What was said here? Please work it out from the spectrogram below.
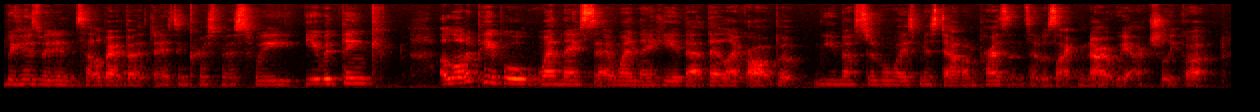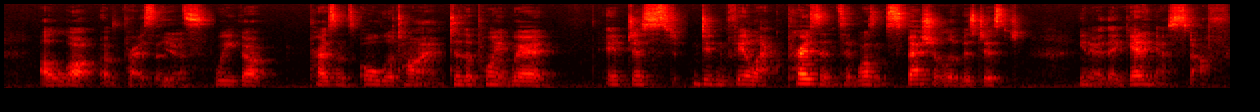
because we didn't celebrate birthdays and Christmas, we you would think a lot of people when they say when they hear that they're like, oh, but you must have always missed out on presents. It was like, no, we actually got a lot of presents. Yeah. We got presents all the time to the point where it just didn't feel like presents. It wasn't special. It was just, you know, they're getting us stuff.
